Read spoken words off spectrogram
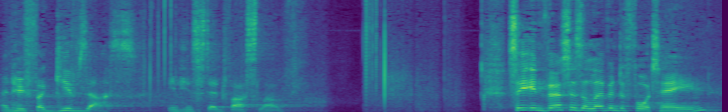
and who forgives us in his steadfast love. See, in verses 11 to 14,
